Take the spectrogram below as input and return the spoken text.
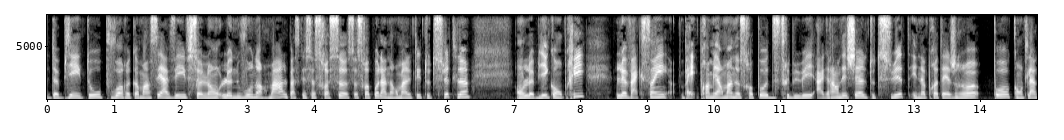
de bientôt pouvoir recommencer à vivre selon le nouveau normal, parce que ce sera ça, ce sera pas la normalité tout de suite, là. On l'a bien compris. Le vaccin, ben, premièrement, ne sera pas distribué à grande échelle tout de suite et ne protégera pas contre la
